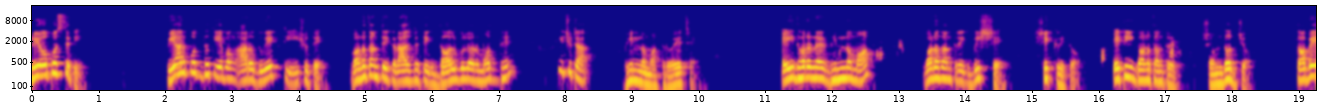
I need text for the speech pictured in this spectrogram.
প্রিয় উপস্থিতি পিয়ার পদ্ধতি এবং আরও দু একটি ইস্যুতে গণতান্ত্রিক রাজনৈতিক দলগুলোর মধ্যে কিছুটা ভিন্ন মত রয়েছে। এই ধরনের ভিন্ন মত গণতান্ত্রিক বিশ্বে স্বীকৃত। এটি গণতন্ত্রের সৌন্দর্য। তবে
